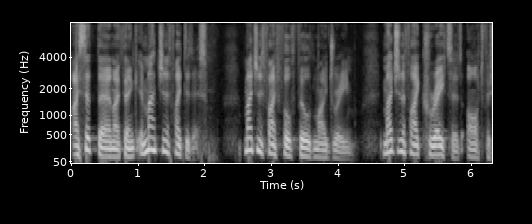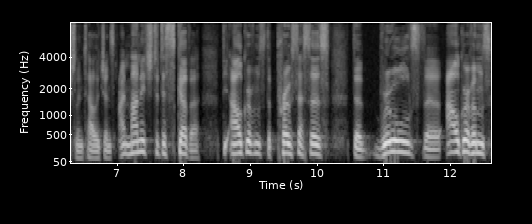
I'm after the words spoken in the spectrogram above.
I sit there and I think, imagine if I did it. Imagine if I fulfilled my dream. Imagine if I created artificial intelligence. I managed to discover the algorithms, the processes, the rules, the algorithms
